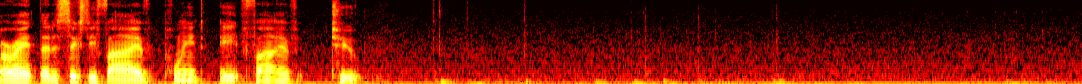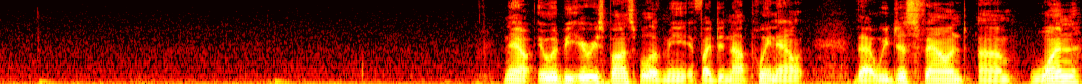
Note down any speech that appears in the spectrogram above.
Alright, that is 65.852. Now, it would be irresponsible of me if I did not point out that we just found um, one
